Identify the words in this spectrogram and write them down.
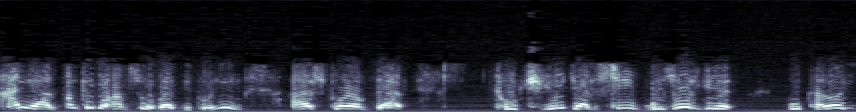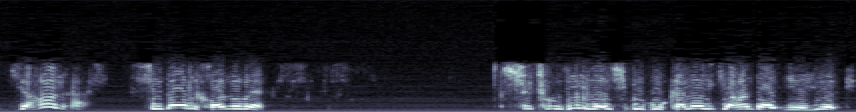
همین الان که با هم صحبت می‌کنیم عرض کنم در توکیو جلسه بزرگ وکلای جهان هست. صدای خانم ستوده رئیس به وکلای جهان در نیویورک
